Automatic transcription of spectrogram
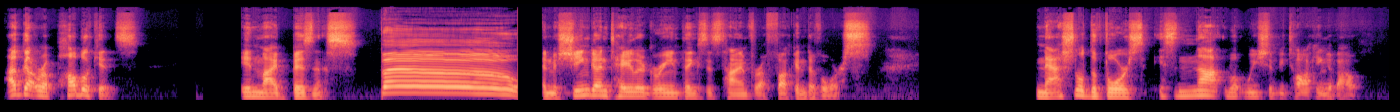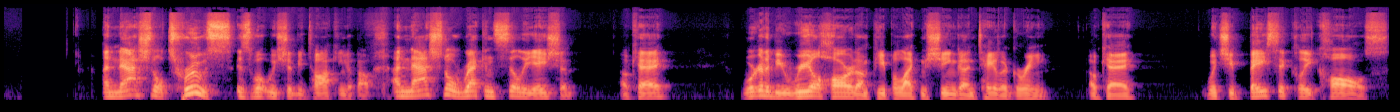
I've got Republicans in my business. Boo! And Machine Gun Taylor Greene thinks it's time for a fucking divorce. National divorce is not what we should be talking about. A national truce is what we should be talking about. A national reconciliation. Okay. We're going to be real hard on people like Machine Gun Taylor Greene. Okay. Which he basically calls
